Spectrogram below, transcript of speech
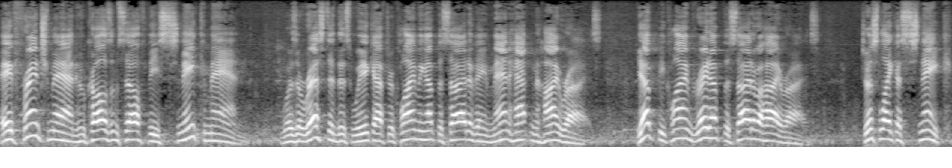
A French man who calls himself the Snake Man was arrested this week after climbing up the side of a Manhattan high rise. Yep, he climbed right up the side of a high rise, just like a snake.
